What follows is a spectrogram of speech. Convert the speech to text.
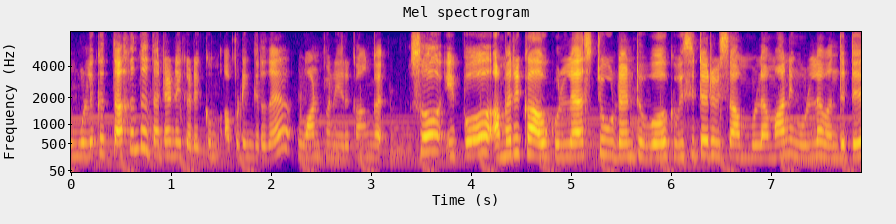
உங்களுக்கு தகுந்த தண்டனை கிடைக்கும் அப்படிங்கிறத வார்ன் பண்ணியிருக்காங்க. ஸோ இப்போ அமெரிக்காவுக்குள்ள ஸ்டூடெண்ட் ஒர்க் விசிட்டர் விசா மூலமாக நீங்கள் உள்ளே வந்துட்டு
